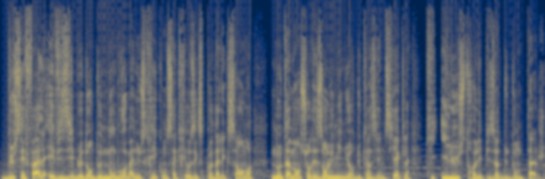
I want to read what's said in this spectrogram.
Bucéphale est visible dans de nombreux manuscrits consacrés aux exploits d'Alexandre, notamment sur des enluminures du XVe siècle qui illustrent l'épisode du domptage.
